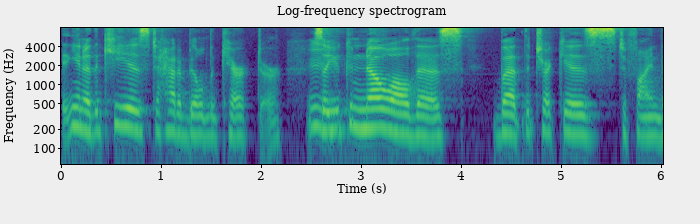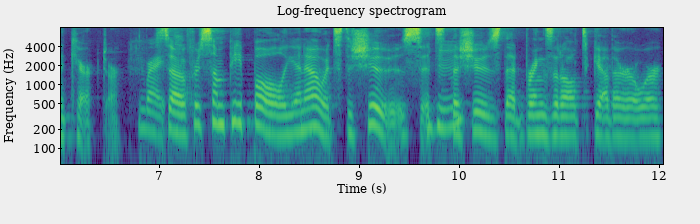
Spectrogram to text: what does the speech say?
you know, the key is to how to build the character. So Mm. you can know all this, but the trick is to find the character. Right. So for some people, you know, it's the shoes. It's Mm-hmm. the shoes that brings it all together, or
